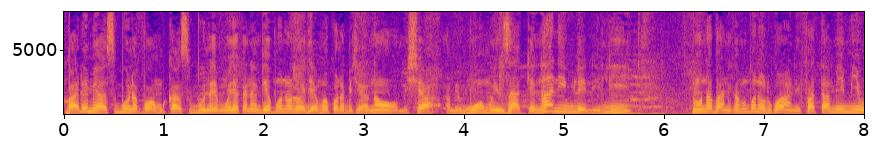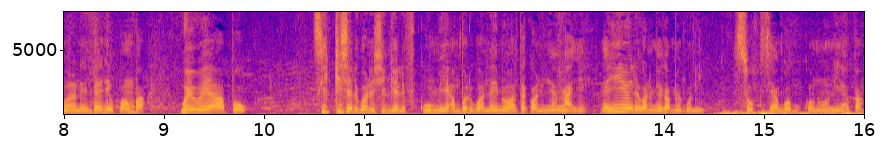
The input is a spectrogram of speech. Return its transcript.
Baada ya asubuhi ninapoamka asubuhi na mmoja kaniambia bwana yule jamaa yuko na bichana nao wamesha amemua mwenzake. Nani yule nili? Naona bana kama bwana ulikuwa unanifuata mimi wananiambiaje kwamba wewe hapo. Si kisha ilikuwa ni shilingi elfu kumi ambayo ilikuwa naime wanataka waninyang'anye. Na hiyo ilikuwa nimeweka mimi kuni socks yangu mkononi hapa.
